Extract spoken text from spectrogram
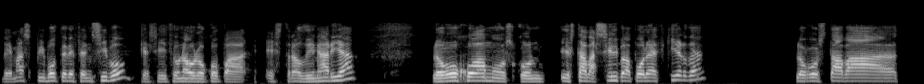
de más pivote defensivo, que se hizo una Eurocopa extraordinaria. Luego jugamos con, estaba Silva por la izquierda, luego estaba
